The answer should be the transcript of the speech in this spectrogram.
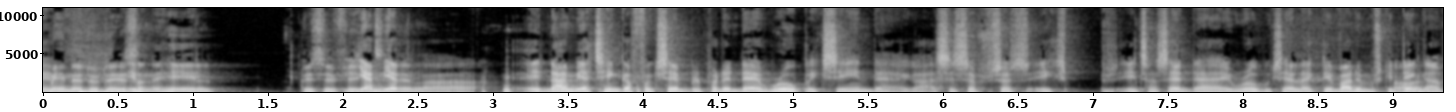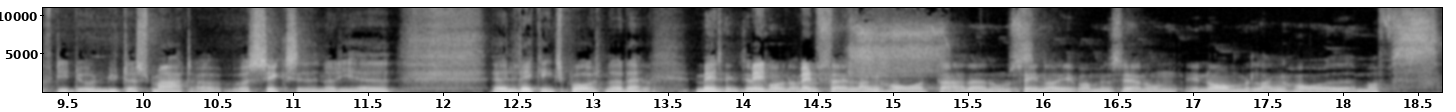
Mener du, det er sådan helt specifikt? Jamen, jeg- eller? Øh, Nej, men jeg tænker for eksempel på den der aerobic scene der, ikke? Altså, så, så interessant er aerobics heller ikke. Det var det måske dengang, fordi det var nyt og smart og var sexet, når de havde uh, leggings på og sådan noget der. Men, Tænkte jeg på, når du sagde langhåret, der er der nogle scener i, hvor man ser nogle enormt langhårede muffs.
